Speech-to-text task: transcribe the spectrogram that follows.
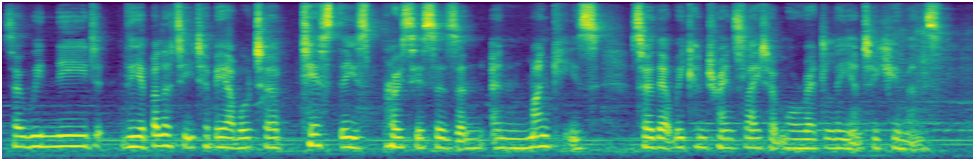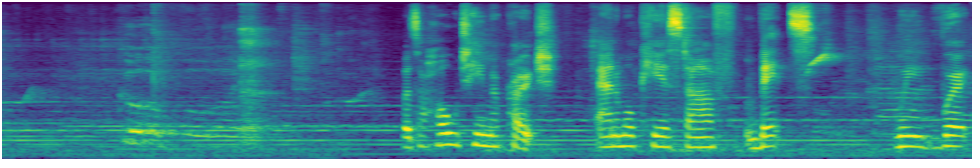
So we need the ability to be able to test these processes in, in monkeys so that we can translate it more readily into humans. Good boy. It's a whole team approach. Animal care staff, vets, we work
